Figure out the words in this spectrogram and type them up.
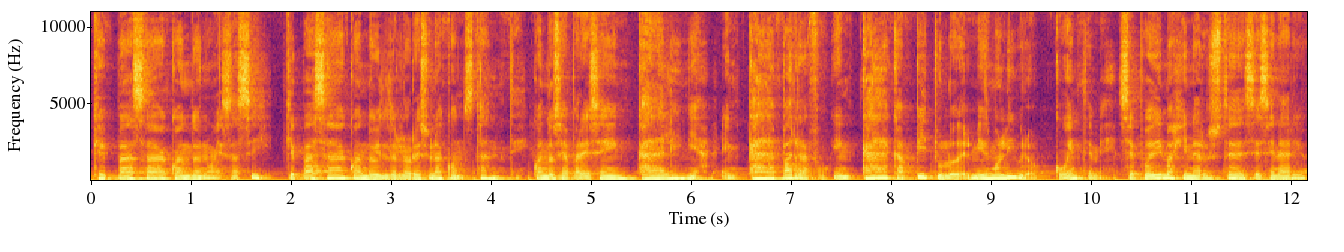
¿qué pasa cuando no es así? ¿Qué pasa cuando el dolor es una constante? Cuando se aparece en cada línea, en cada párrafo, en cada capítulo del mismo libro. Cuénteme, ¿se puede imaginar usted ese escenario?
